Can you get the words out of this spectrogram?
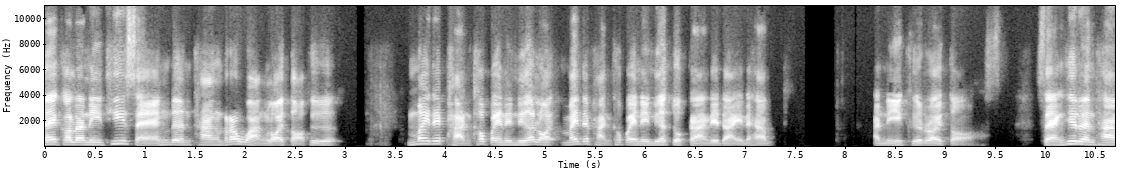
นกรณีที่แสงเดินทางระหว่างรอยต่อคือ ไม่ได้ผ่านเข้าไปในเนื้อรอย ไม่ได้ผ่านเข้าไปในเนื้อตัวกลางใด ๆนะครับ อันนี้คือรอยต่อ แสงที่เดินทาง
